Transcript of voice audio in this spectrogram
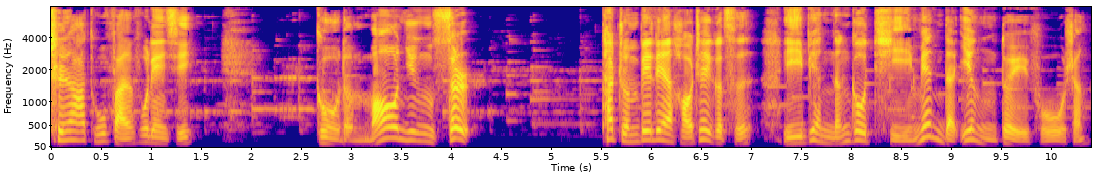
陈阿土反复练习。Good morning, sir。他准备练好这个词，以便能够体面的应对服务生。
